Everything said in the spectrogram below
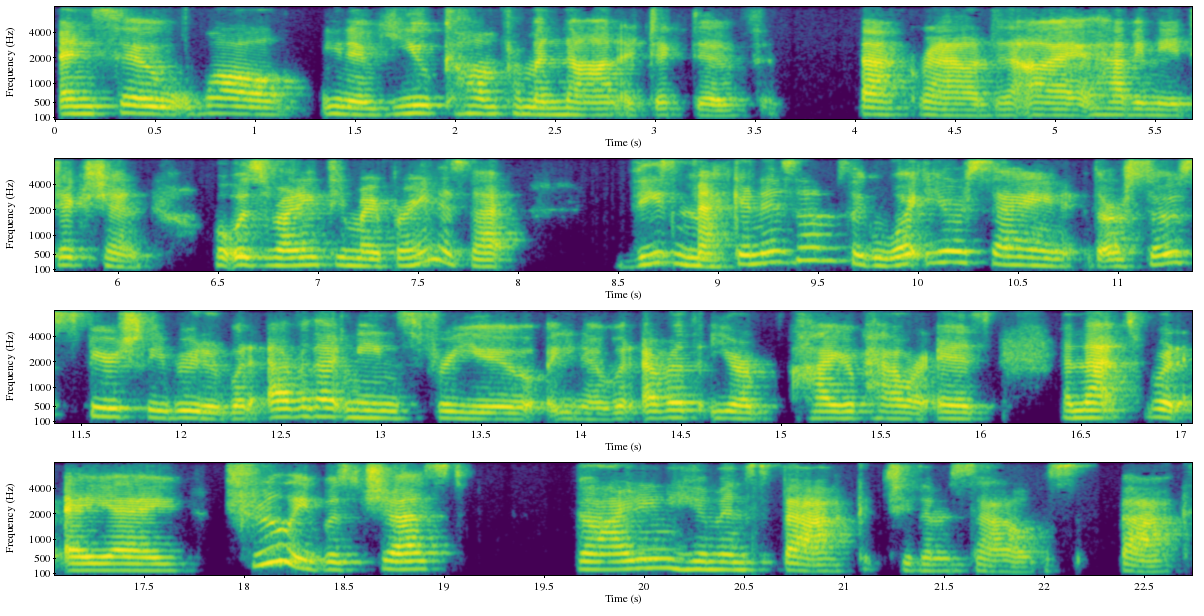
And so while, you know, you come from a non-addictive background and I having the addiction, what was running through my brain is that these mechanisms, like what you're saying, are so spiritually rooted, whatever that means for you, you know, whatever your higher power is. And that's what AA truly was just guiding humans back to themselves, back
